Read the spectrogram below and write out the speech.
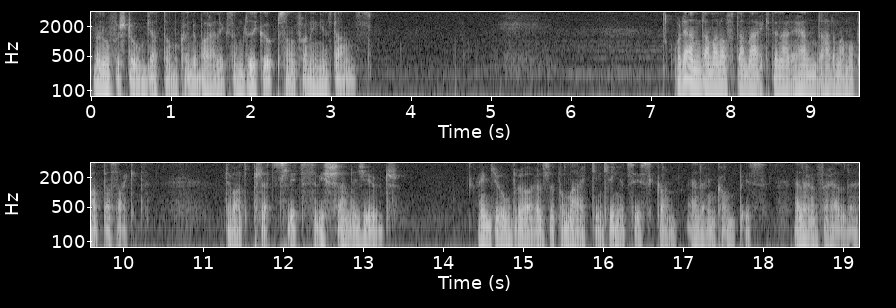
Men hon förstod att de kunde bara liksom dyka upp som från ingenstans. Och det enda man ofta märkte när det hände, hade mamma och pappa sagt, det var ett plötsligt svischande ljud. En grov rörelse på marken kring ett syskon eller en kompis eller en förälder.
